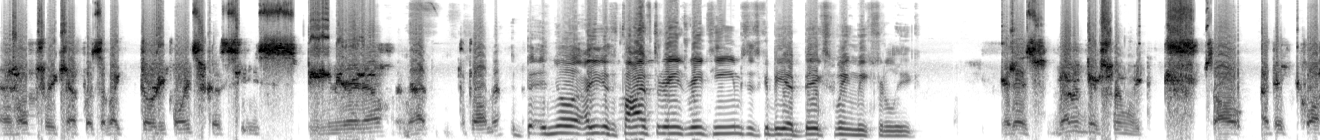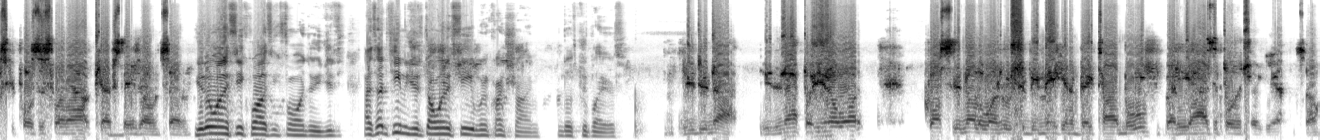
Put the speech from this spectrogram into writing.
and hopefully Kev puts up like 30 points because he's beating me right now in that department. But, you know, I think it's five, three, and three teams. This could be a big swing week for the league. It is very big swing week, so I think Kowalski pulls this one out. Kev stays 0 7. You don't want to see Kowalski four and three. You just, that's a team you just don't want to see when crunch time. Those two players. You do not. You do not. But you know what? Kowalski's another one who should be making a big time move, but he hasn't pulled the trigger yet. So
